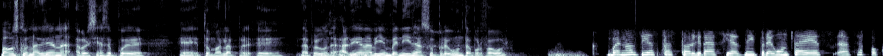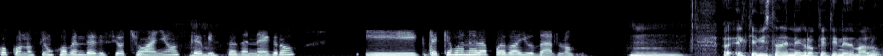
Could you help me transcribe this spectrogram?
Vamos con Adriana a ver si ya se puede eh, tomar la, la, pregunta. Adriana, bienvenida. Su pregunta, por favor. Buenos días, pastor. Gracias. Mi pregunta es, hace poco conocí un joven de 18 años que viste de negro y ¿de qué manera puedo ayudarlo? Mm. ¿El que vista de negro qué tiene de malo?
